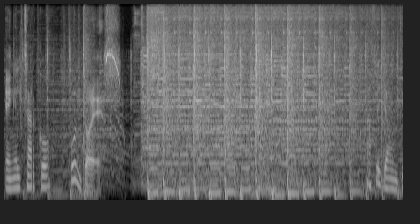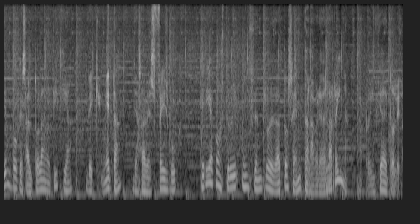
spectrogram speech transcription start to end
en elcharco.es. Hace ya un tiempo que saltó la noticia de que Meta, ya sabes Facebook, quería construir un centro de datos en Talavera de la Reina, la provincia de Toledo,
